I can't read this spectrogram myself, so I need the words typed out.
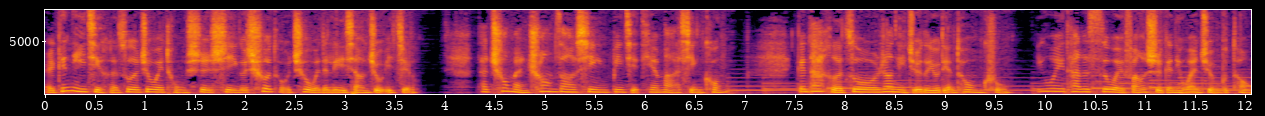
而跟你一起合作的这位同事是一个彻头彻尾的理想主义者，他充满创造性，并且天马行空。跟他合作让你觉得有点痛苦，因为他的思维方式跟你完全不同，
